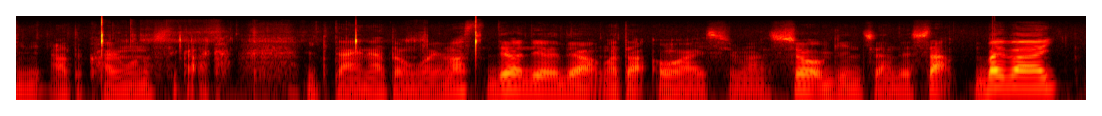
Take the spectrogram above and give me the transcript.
に、あと買い物してからか、行きたいなと思います。ではではでは、またお会いしましょう。銀ちゃんでした。バイバイ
